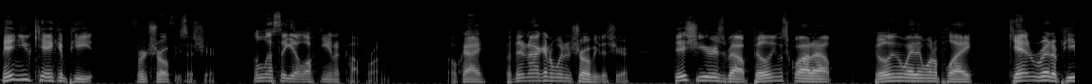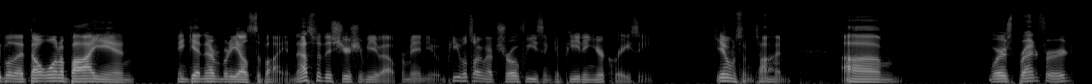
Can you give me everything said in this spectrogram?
Man, you can't compete for trophies this year unless they get lucky in a cup run. Okay, but they're not going to win a trophy this year. This year is about building the squad out, building the way they want to play, getting rid of people that don't want to buy in, and getting everybody else to buy in. That's what this year should be about for Man U. People talking about trophies and competing, you're crazy. Give them some time. Um, whereas Brentford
